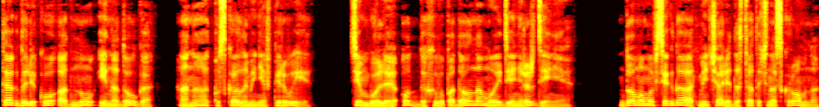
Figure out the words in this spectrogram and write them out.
Так далеко одну и надолго она отпускала меня впервые. Тем более отдых выпадал на мой день рождения. Дома мы всегда отмечали достаточно скромно,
